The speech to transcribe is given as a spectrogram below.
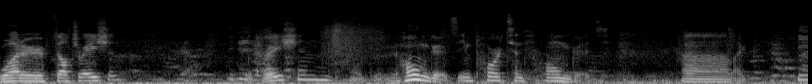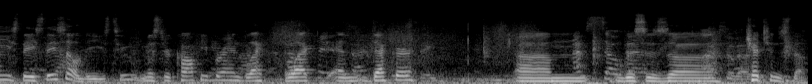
water filtration filtration home goods important home goods. Uh, like these they, they sell these too. Mr coffee brand black black and decker. Um, this is uh, kitchen stuff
